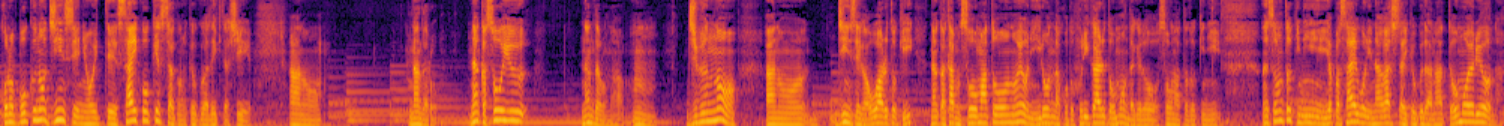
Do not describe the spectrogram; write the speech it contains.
この僕の人生において最高傑作の曲ができたし、あの、なんだろう。なんかそういう、なんだろうな、うん。自分の、あの、人生が終わる時、なんか多分走馬灯のようにいろんなこと振り返ると思うんだけど、そうなった時に。その時に、やっぱ最後に流したい曲だなって思えるような、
